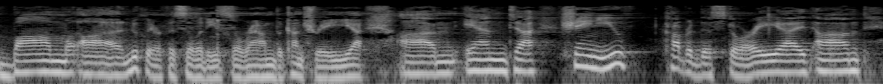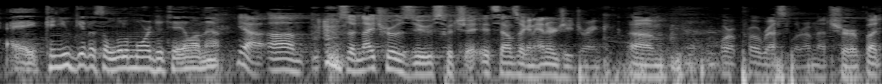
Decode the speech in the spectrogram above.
bomb uh, nuclear facilities around the country. Um, and Shane, you've covered this story. Uh, um, uh, can you give us a little more detail on that? Yeah. Um, so Nitro Zeus, which it sounds like an energy drink um, or a pro wrestler, I'm not sure, but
